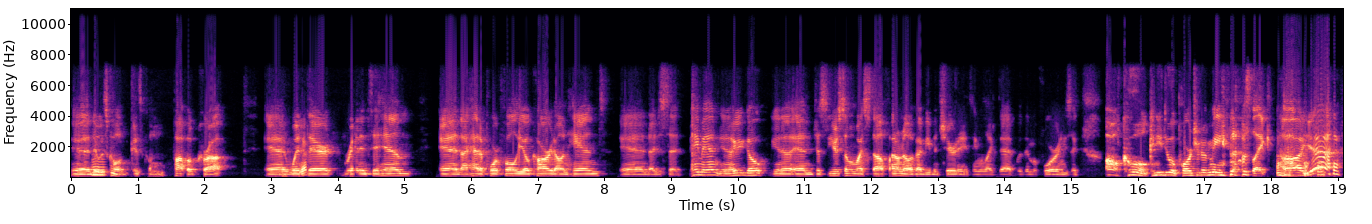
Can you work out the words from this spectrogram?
and it was Mhm. called it's called Pop Up Crop, and went Yep. there, ran into him, and I had a portfolio card on hand, and I just said, hey man, you know, here you go, you know, and just here's some of my stuff. I don't know if I've even shared anything like that with him before, and he's like, oh cool, can you do a portrait of me? And I was like, uh, yeah.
